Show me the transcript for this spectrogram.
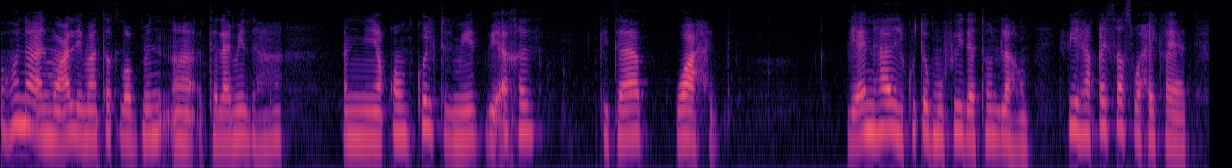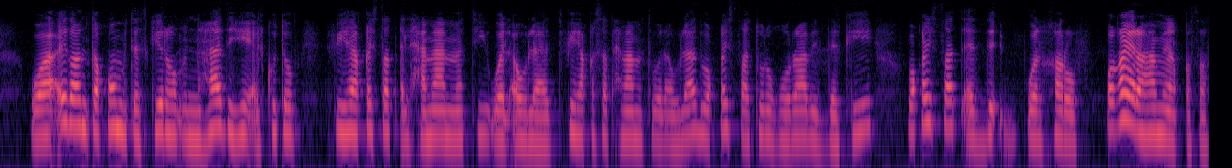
هنا المعلمة تطلب من آه، تلاميذها أن يقوم كل تلميذ بأخذ كتاب واحد لأن هذه الكتب مفيدة لهم فيها قصص وحكايات. وأيضا تقوم بتذكيرهم أن هذه الكتب فيها قصة الحمامة والأولاد فيها قصة حمامة والأولاد وقصة الغراب الذكي وقصة الذئب والخروف وغيرها من القصص.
